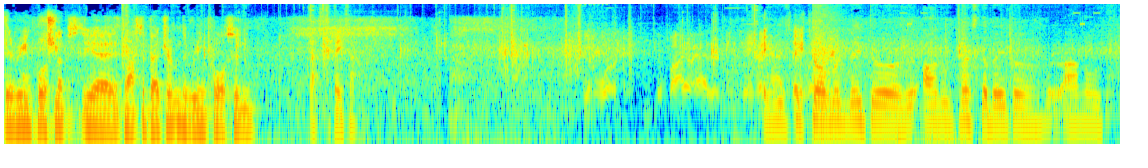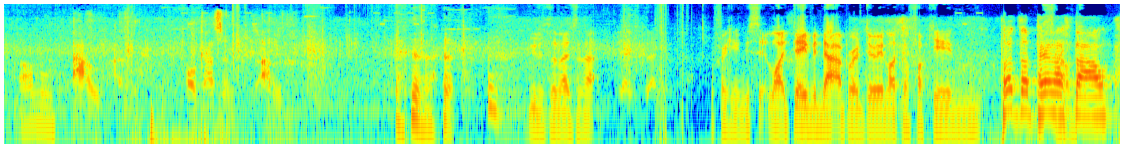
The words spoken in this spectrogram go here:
They're reinforcing up, yeah, his master bedroom. They're reinforcing. That's the beta. Good work. The biohazard Hey, container has hey, been located. Terminator, Arnold masturbator, Arnold, Arnold. Ow, ow. Orgasm. Ow. You just imagine that. 10. Freaking, you sit like David Attenborough doing like a fucking, Put the penis Sound. down!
